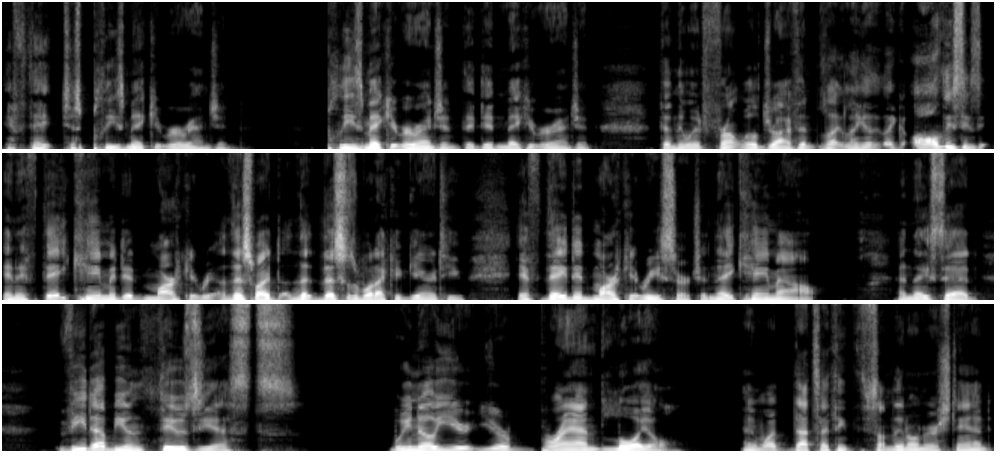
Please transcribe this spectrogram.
if they just please make it rear engine, please make it rear engine. They didn't make it rear engine. Then they went front wheel drive. Then like, like like all these things. And if they came and did market, re- this why th- this is what I could guarantee you. If they did market research and they came out and they said, VW enthusiasts, we know you're you're brand loyal, and what that's I think something they don't understand.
